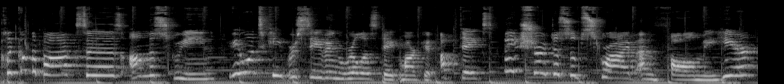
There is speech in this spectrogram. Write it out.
click on the boxes on the screen. If you want to keep receiving real estate market updates, make sure to subscribe and follow me here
